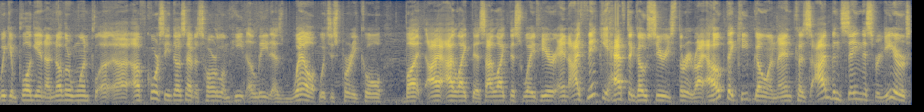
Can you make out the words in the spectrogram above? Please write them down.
We can plug in another one. Uh, uh, of course, he does have his Harlem Heat Elite as well, which is pretty cool. But I, I, like this. I like this wave here, and I think you have to go Series 3, right? I hope they keep going, man, because I've been saying this for years,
